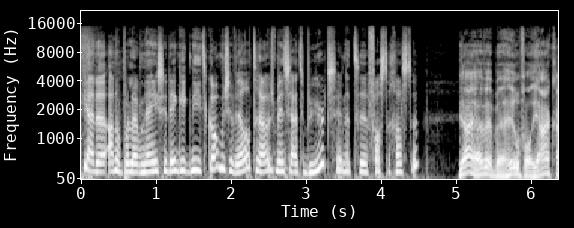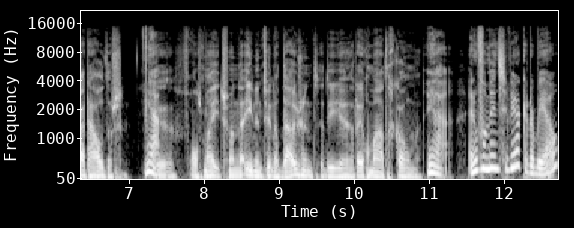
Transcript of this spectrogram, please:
Ja, de Annapolonezen denk ik niet. Komen ze wel trouwens, mensen uit de buurt? Zijn het eh, vaste gasten? Ja, ja, we hebben heel veel jaarkaarthouders. Ja, Eh, volgens mij iets van 21.000 die eh, regelmatig komen. ja. En hoeveel mensen werken er bij jou?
